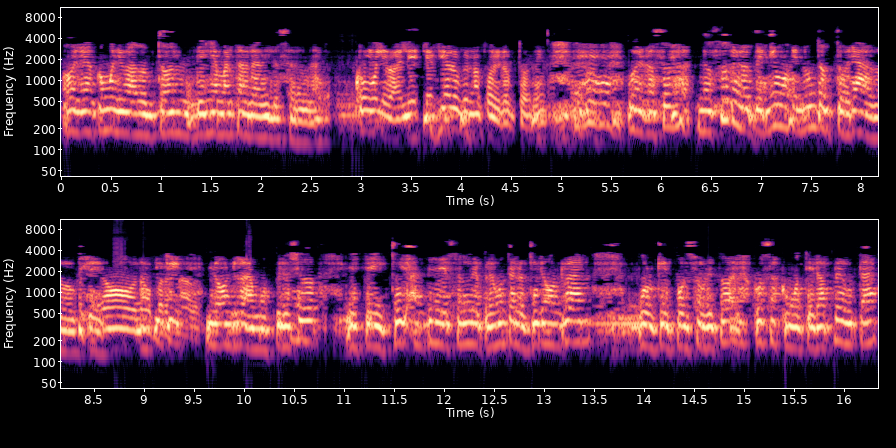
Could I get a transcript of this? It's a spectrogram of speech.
hola, ¿cómo le va, doctor? Bella Marta Bravi lo saluda. ¿Cómo le va? Le, aclaro que no soy doctor. ¿eh? bueno, nosotros, nosotros lo tenemos en un doctorado, usted. No, no, para que nada. Lo honramos, pero yo, este, antes de hacerle la pregunta, lo quiero honrar porque, por sobre todas las cosas, como terapeuta,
